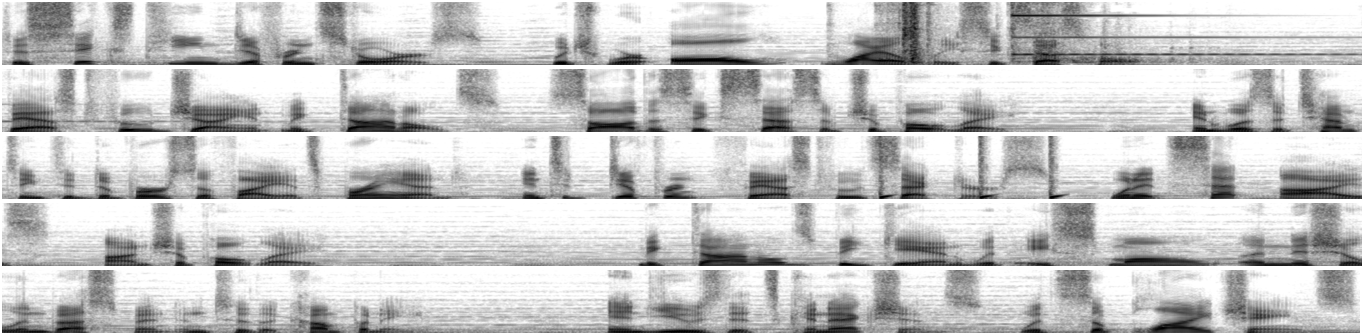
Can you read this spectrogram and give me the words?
to 16 different stores, which were all wildly successful. Fast food giant McDonald's saw the success of Chipotle and was attempting to diversify its brand into different fast food sectors when it set eyes on Chipotle. McDonald's began with a small initial investment into the company and used its connections with supply chains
